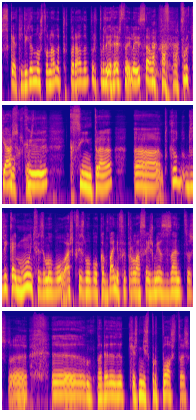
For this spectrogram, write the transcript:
se quer que lhe diga, não estou nada preparada para perder esta eleição. Porque acho que, que Sintra Uh, porque eu dediquei muito, fiz uma boa, acho que fiz uma boa campanha, fui para lá seis meses antes uh, uh, para que as minhas propostas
